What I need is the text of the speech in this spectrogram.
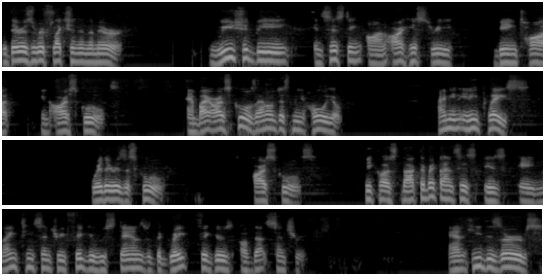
but there is a reflection in the mirror. We should be insisting on our history being taught in our schools. And by our schools, I don't just mean Holyoke. I mean any place where there is a school, our schools. Because Dr. Betances is a 19th century figure who stands with the great figures of that century. And he deserves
